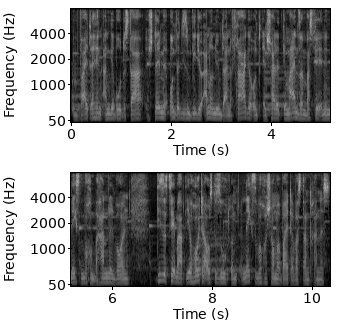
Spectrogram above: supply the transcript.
Weiterhin Angebot ist da. Stell mir unter diesem Video anonym deine Frage und entscheidet gemeinsam, was wir in den nächsten Wochen behandeln wollen. Dieses Thema habt ihr heute ausgesucht und nächste Woche schauen wir weiter, was dann dran ist.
